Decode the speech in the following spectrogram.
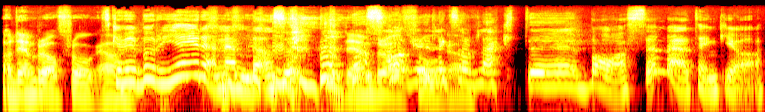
Ja, det är en bra fråga. Ska vi börja i den ändan så, det är en bra så har vi liksom lagt eh, basen där, tänker jag.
